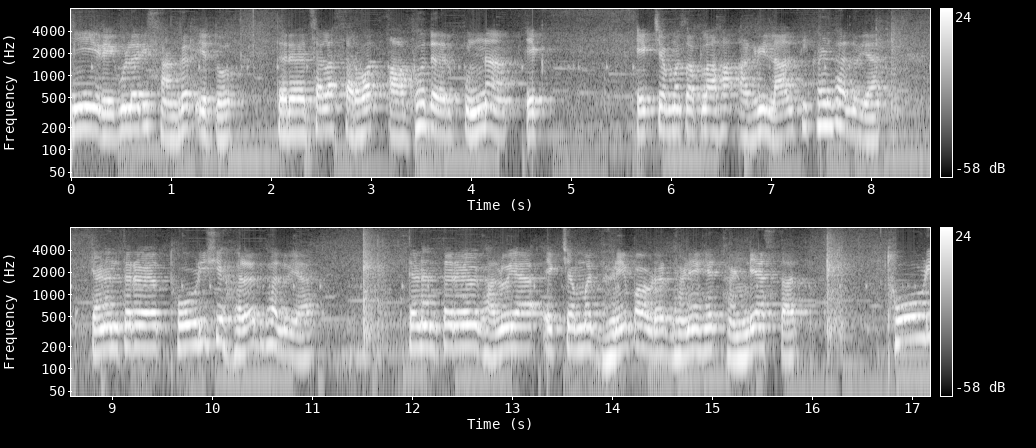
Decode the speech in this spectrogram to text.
मी रेग्युलरी सांगत येतो. तर चला सर्वात अगोदर पुन्हा एक एक चम्मच आपला हा आगरी लाल तिखट घालूया. त्यानंतर थोडीशी हळद घालूया. त्यानंतर घालूया एक चम्मच धणे पावडर धणे हे थंडे असतात. थोडी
